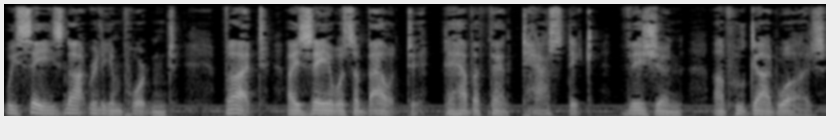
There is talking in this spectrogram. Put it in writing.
we say He's not really important. But Isaiah was about to, to have a fantastic vision of who God was.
